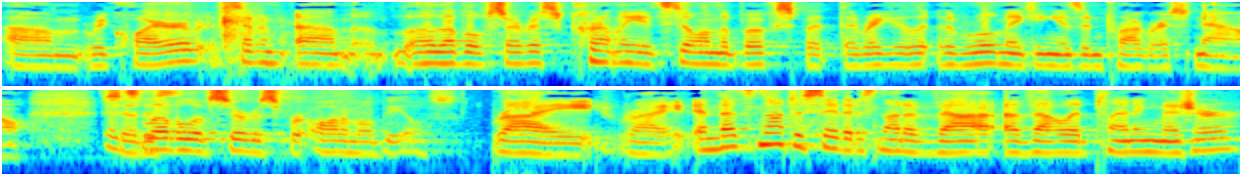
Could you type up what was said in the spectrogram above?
um, require seven um, level of service. Currently, it's still on the books, but the rulemaking is in progress now. That's so level of service for automobiles. Right, right, and that's not to say that it's not a, valid planning measure,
